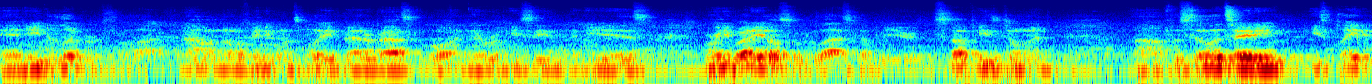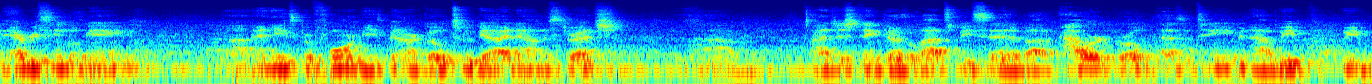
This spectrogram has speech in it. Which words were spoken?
and he delivers a lot. And I don't know if anyone's played better basketball in their rookie season than he is, or anybody else over the last couple of years. The stuff he's doing, uh, facilitating, he's played in every single game, uh, and he's performed. He's been our go-to guy down the stretch. I just think there's a lot to be said about our growth as a team and how we've, we've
